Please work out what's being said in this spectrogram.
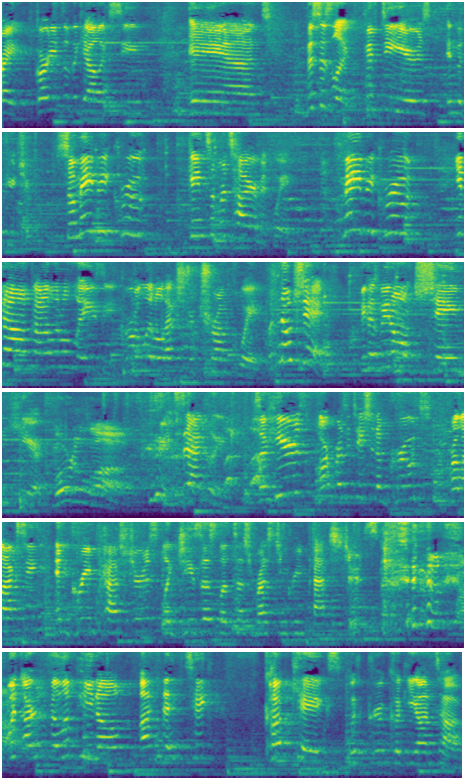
right? Guardians of the Galaxy, and this is like 50 years in the future. So maybe Groot gained some retirement weight. Maybe Groot, you know, got a little lazy, grew a little extra trunk weight. But no shame, because we don't shame here. More to love. exactly. So here's our presentation of Groot relaxing in green pastures, like Jesus lets us rest in green pastures, with our Filipino authentic cupcakes with Groot cookie on top.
